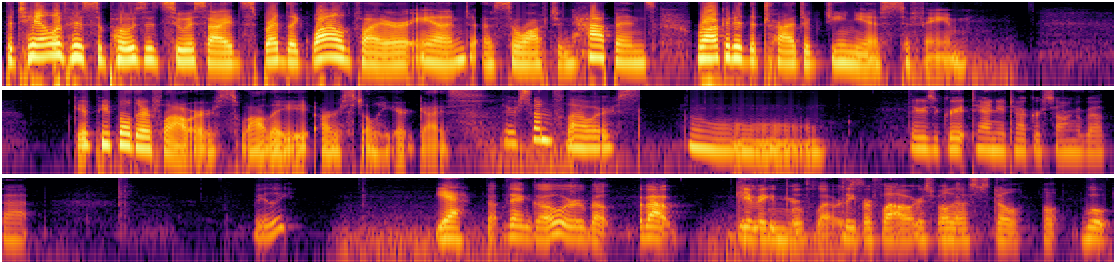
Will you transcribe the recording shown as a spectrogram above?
The tale of his supposed suicide spread like wildfire and, as so often happens, rocketed the tragic genius to fame. Give people their flowers while they are still here, guys. They're sunflowers. Oh. There's a great Tanya Tucker song about that. Really? Yeah. About Van Gogh or about About Giving giving, people people flowers. flowers. flowers while they're still well,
